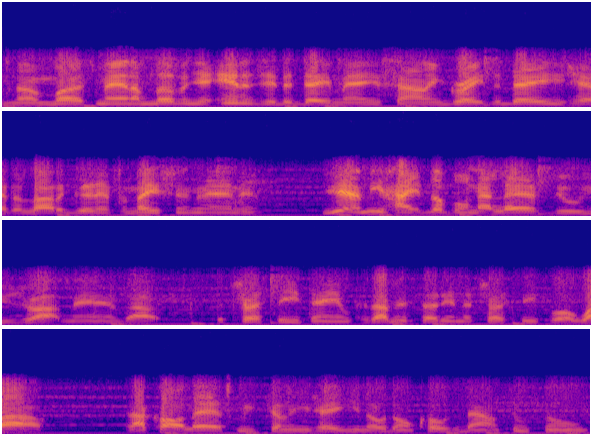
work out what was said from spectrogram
Not much, man. I'm loving your energy today, man. You're sounding great today. You had a lot of good information, man, and you had me hyped up on that last jewel you dropped, man, about the trustee thing because I've been studying the trustee for a while. And I called last week telling you, hey, you know, don't close it down too soon.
